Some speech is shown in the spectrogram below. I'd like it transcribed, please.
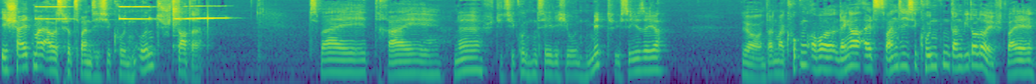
Ich schalte mal aus für 20 Sekunden und starte. 2, 3, ne? Die Sekunden zähle ich hier unten mit. Ich sehe sie ja. Ja, und dann mal gucken, ob er länger als 20 Sekunden dann wieder läuft, weil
